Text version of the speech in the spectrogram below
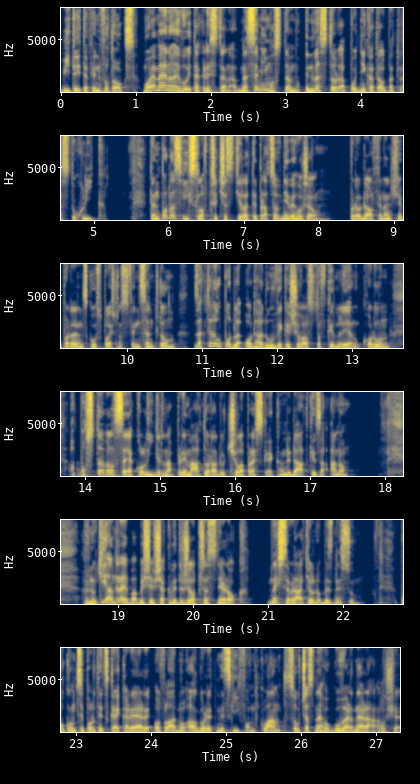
Vítejte v Infotalks. Moje jméno je Vojta Kristen a dnes je mým hostem investor a podnikatel Petr Stuchlík. Ten podle svých slov před 6 lety pracovně vyhořel. Prodal finančně poradenskou společnost Fincentrum, za kterou podle odhadů vykešoval stovky milionů korun a postavil se jako lídr na primátora do čela pražské kandidátky za ANO. Hnutí Andreje Babiše však vydržel přesně rok, než se vrátil do biznesu. Po konci politické kariéry ovládnul algoritmický fond Quant, současného guvernéra Alše,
